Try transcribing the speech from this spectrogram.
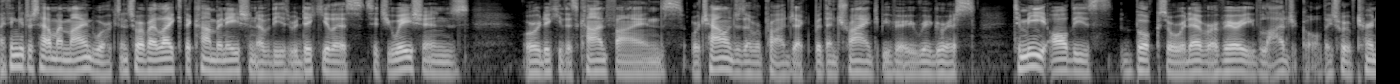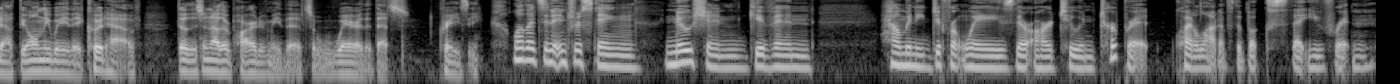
I think it's just how my mind works. And so if I like the combination of these ridiculous situations or ridiculous confines or challenges of a project, but then trying to be very rigorous, to me, all these books or whatever are very logical. They sort of turned out the only way they could have, though there's another part of me that's aware that that's crazy. Well, that's an interesting notion given how many different ways there are to interpret quite a lot of the books that you've written,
